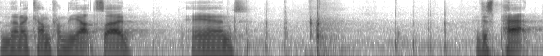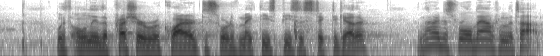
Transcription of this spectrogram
and then I come from the outside and I just pat with only the pressure required to sort of make these pieces stick together. And then I just roll down from the top.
